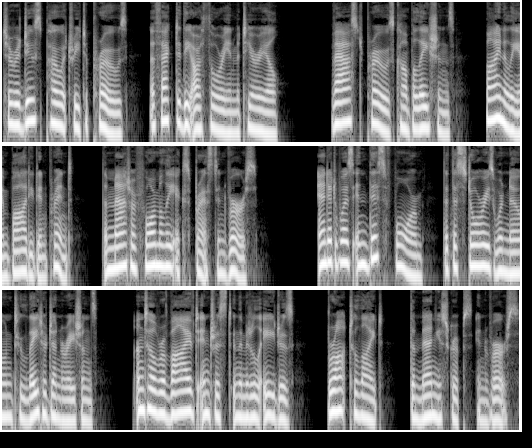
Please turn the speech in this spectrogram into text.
to reduce poetry to prose affected the Arthurian material. Vast prose compilations finally embodied in print the matter formerly expressed in verse. And it was in this form that the stories were known to later generations until revived interest in the Middle Ages brought to light the manuscripts in verse.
